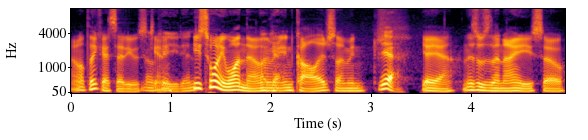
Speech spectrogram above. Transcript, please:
I don't think I said he was Okay, skinny. you didn't? He's 21 though. I mean, in college, so I mean, Yeah. yeah, yeah. And this was the 90s, so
